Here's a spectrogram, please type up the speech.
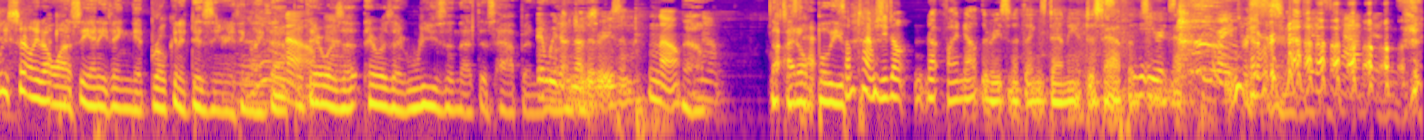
we certainly don't want to see anything get broken at Disney or anything like that. No. But there was a there was a reason that this happened. And we don't know the reason. no. No, no. No, I don't Hap- believe. Sometimes you don't not find out the reason of things, Danny. It just happens. You're exactly right. it just happens.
